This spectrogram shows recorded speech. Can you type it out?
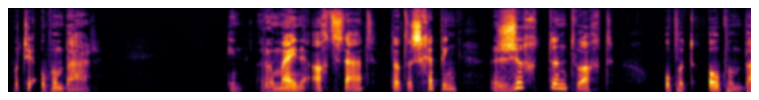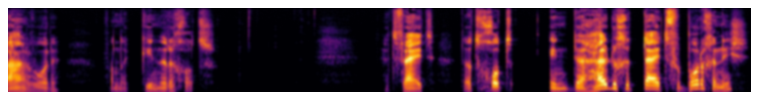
wordt hij openbaar. In Romeinen 8 staat dat de schepping zuchtend wacht op het openbaar worden van de kinderen Gods. Het feit dat God in de huidige tijd verborgen is,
